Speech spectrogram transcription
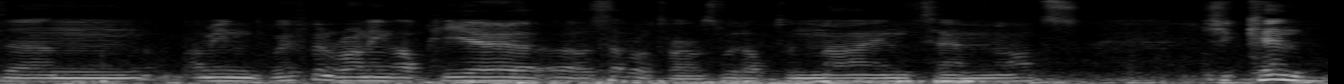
then I mean we've been running up here uh, several times with up to 9, 10 knots. She can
